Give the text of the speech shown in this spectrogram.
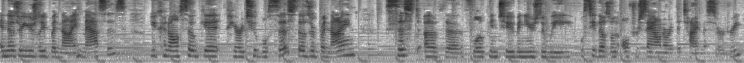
and those are usually benign masses. You can also get peritubal cysts, those are benign cyst of the fallopian tube, and usually we will see those on ultrasound or at the time of surgery.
